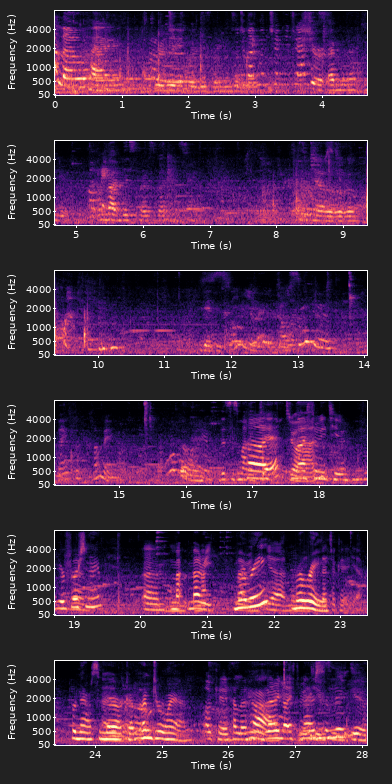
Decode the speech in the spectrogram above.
Hello. Hi. We're meeting with these ladies. Would you like me to check your jackets? Sure, I'm gonna have to. Okay. I'm not this first, but. Hello. Good to see you. Good to see you. Thanks for coming. Hello. This is Hi, Marie Joanne. nice to meet you. Your first name? Um, Ma- Marie. Marie? Yeah, Marie. That's okay, yeah. Pronounced American. I'm Joanne. Okay, hello. Hi. Very nice to meet nice you. to meet you.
